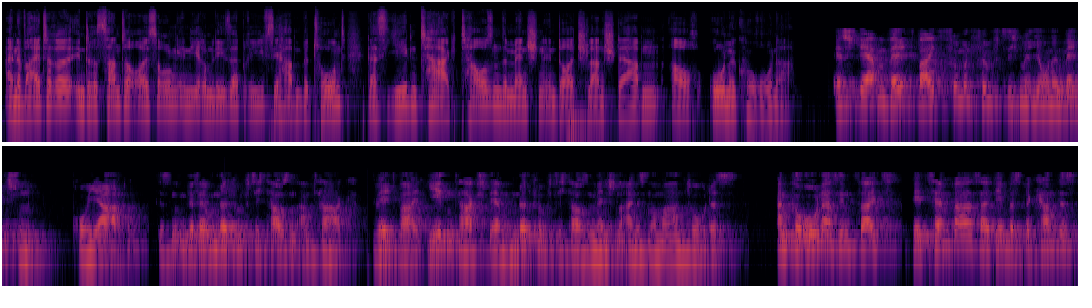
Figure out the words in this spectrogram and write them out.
Eine weitere interessante Äußerung in Ihrem Leserbrief. Sie haben betont, dass jeden Tag tausende Menschen in Deutschland sterben, auch ohne Corona. Es sterben weltweit 55 Millionen Menschen pro Jahr. Das sind ungefähr 150.000 am Tag. Weltweit. Jeden Tag sterben 150.000 Menschen eines normalen Todes. An Corona sind seit Dezember, seitdem es bekannt ist,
